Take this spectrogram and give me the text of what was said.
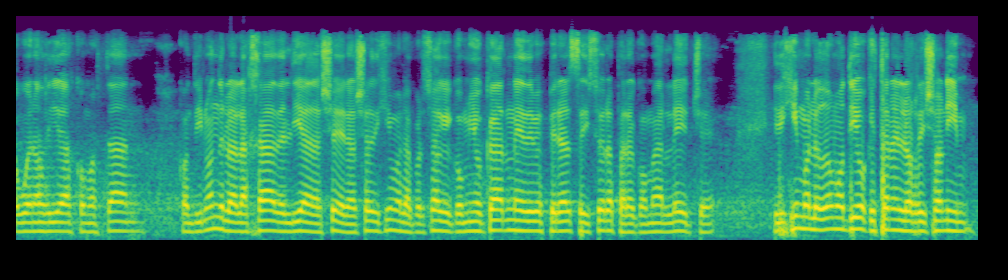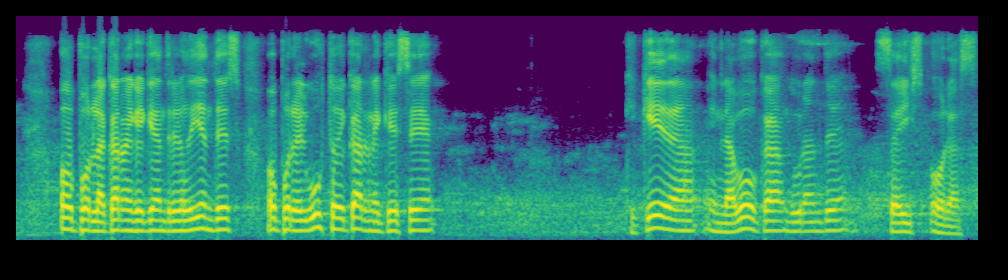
buenos días, ¿cómo están? Continuando la alajada del día de ayer, ayer dijimos la persona que comió carne debe esperar seis horas para comer leche. Y dijimos los dos motivos que están en los rishonim, o por la carne que queda entre los dientes, o por el gusto de carne que se que queda en la boca durante seis horas.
